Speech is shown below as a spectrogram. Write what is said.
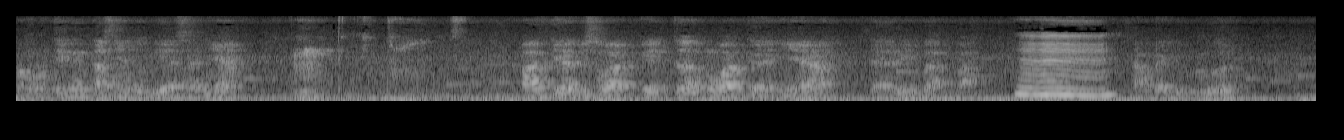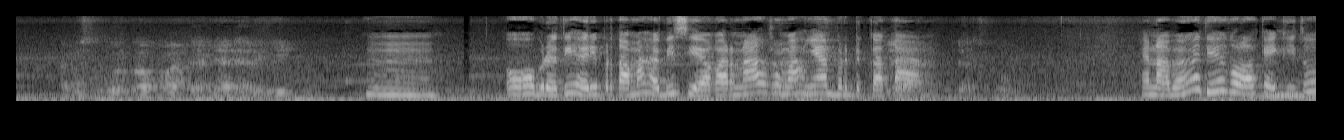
Emang rutinitasnya tuh biasanya pagi habis sholat id ke keluarganya dari bapak Hmm. sampai duhur habis duhur ke keluarganya dari ibu Hmm. Oh, berarti hari pertama habis ya karena rumahnya berdekatan. ya, Enak banget ya kalau kayak gitu.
